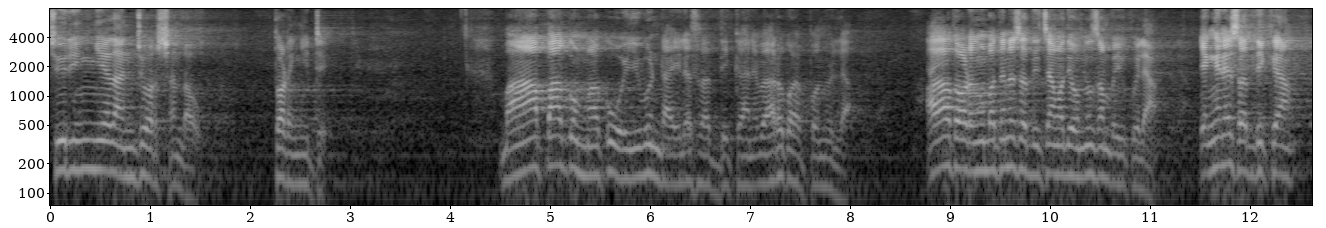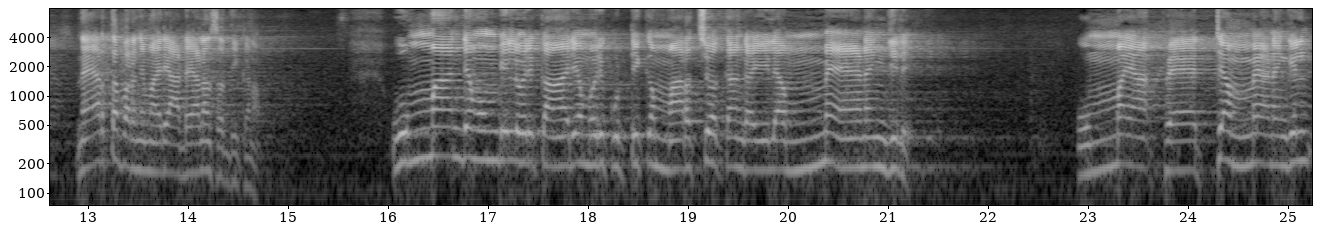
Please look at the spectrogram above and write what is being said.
ചുരുങ്ങിയത് അഞ്ചു വർഷം ഉണ്ടാവും. തുടങ്ങിയിട്ട്. ബാപ്പാക്കും ഉമ്മാക്കും ഒഴിവുണ്ടായില്ല ശ്രദ്ധിക്കാൻ വേറെ കുഴപ്പമൊന്നുമില്ല. ആ തുടങ്ങുമ്പോൾ തന്നെ ശ്രദ്ധിച്ചാൽ മതി ഒന്നും സംഭവിക്കില്ല എങ്ങനെ ശ്രദ്ധിക്കാം? നേരത്തെ പറഞ്ഞ മാതിരി അടയാളം ശ്രദ്ധിക്കണം. ഉമ്മാന്റെ മുമ്പിൽ ഒരു കാര്യം ഒരു കുട്ടിക്ക് മറച്ചു വെക്കാൻ കഴിയില്ല അമ്മയാണെങ്കിൽ ഉമ്മയാ പേറ്റ ഉമ്മയാണെങ്കിൽ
